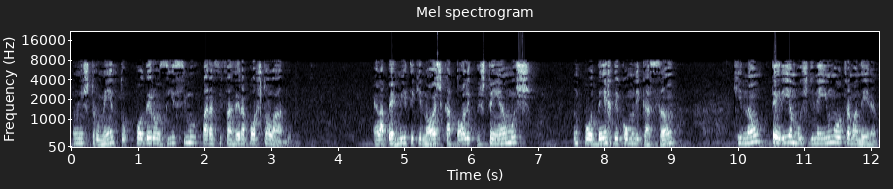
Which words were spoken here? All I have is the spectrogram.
um instrumento poderosíssimo para se fazer apostolado. Ela permite que nós, católicos, tenhamos um poder de comunicação que não teríamos de nenhuma outra maneira.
